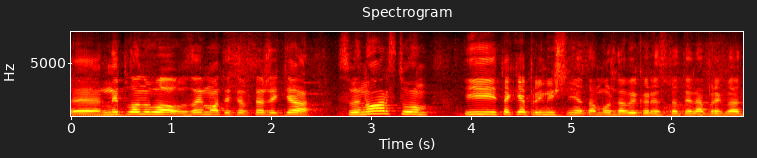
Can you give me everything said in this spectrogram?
е, не планував займатися все життя свинарством. І таке приміщення там можна використати, наприклад,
